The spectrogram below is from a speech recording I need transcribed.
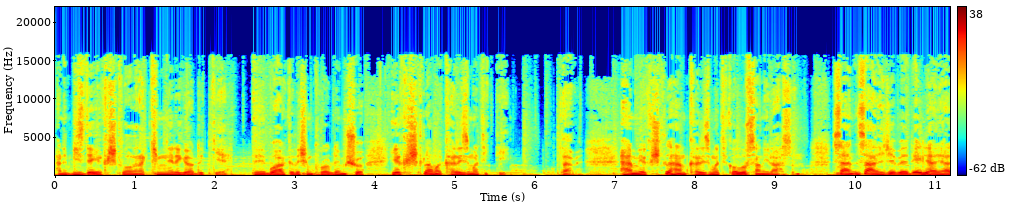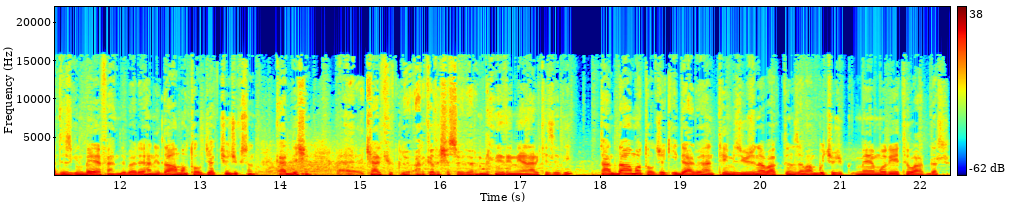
Hani biz de yakışıklı olarak kimleri gördük ki? E, bu arkadaşın problemi şu. Yakışıklı ama karizmatik değil. Tabi. Hem yakışıklı hem karizmatik olursan ilahsın. Sen sadece böyle eli ayağı dizgin beyefendi böyle hani damat olacak çocuksun. Kardeşim e, Kerküklü arkadaşa söylüyorum beni dinleyen herkese değil. Sen damat olacak ideal bir hani temiz yüzüne baktığın zaman bu çocuk memuriyeti vardır.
